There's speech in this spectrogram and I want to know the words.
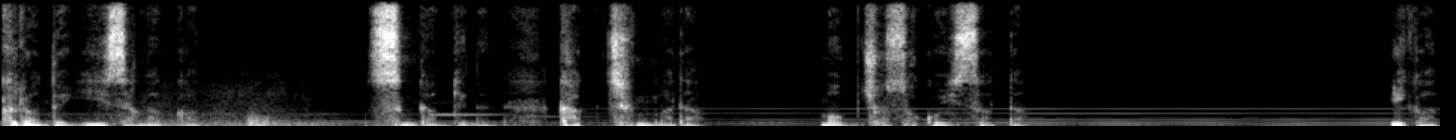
그런데 이상한 건 승강기는 각 층마다 멈춰서고 있었다. 이건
